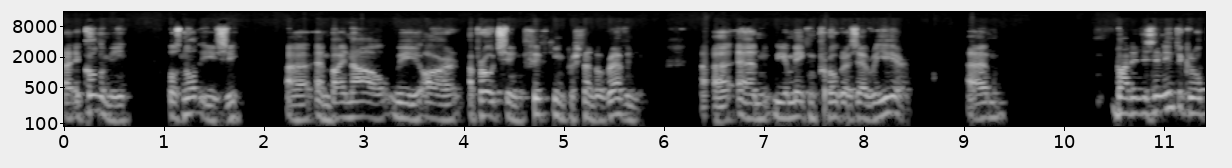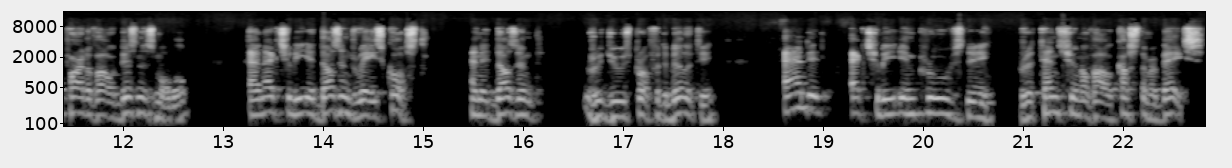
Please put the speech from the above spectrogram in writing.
uh, economy was not easy. Uh, and by now we are approaching 15% of revenue. Uh, and we are making progress every year. Um, but it is an integral part of our business model. And actually, it doesn't raise cost and it doesn't reduce profitability. And it actually improves the retention of our customer base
